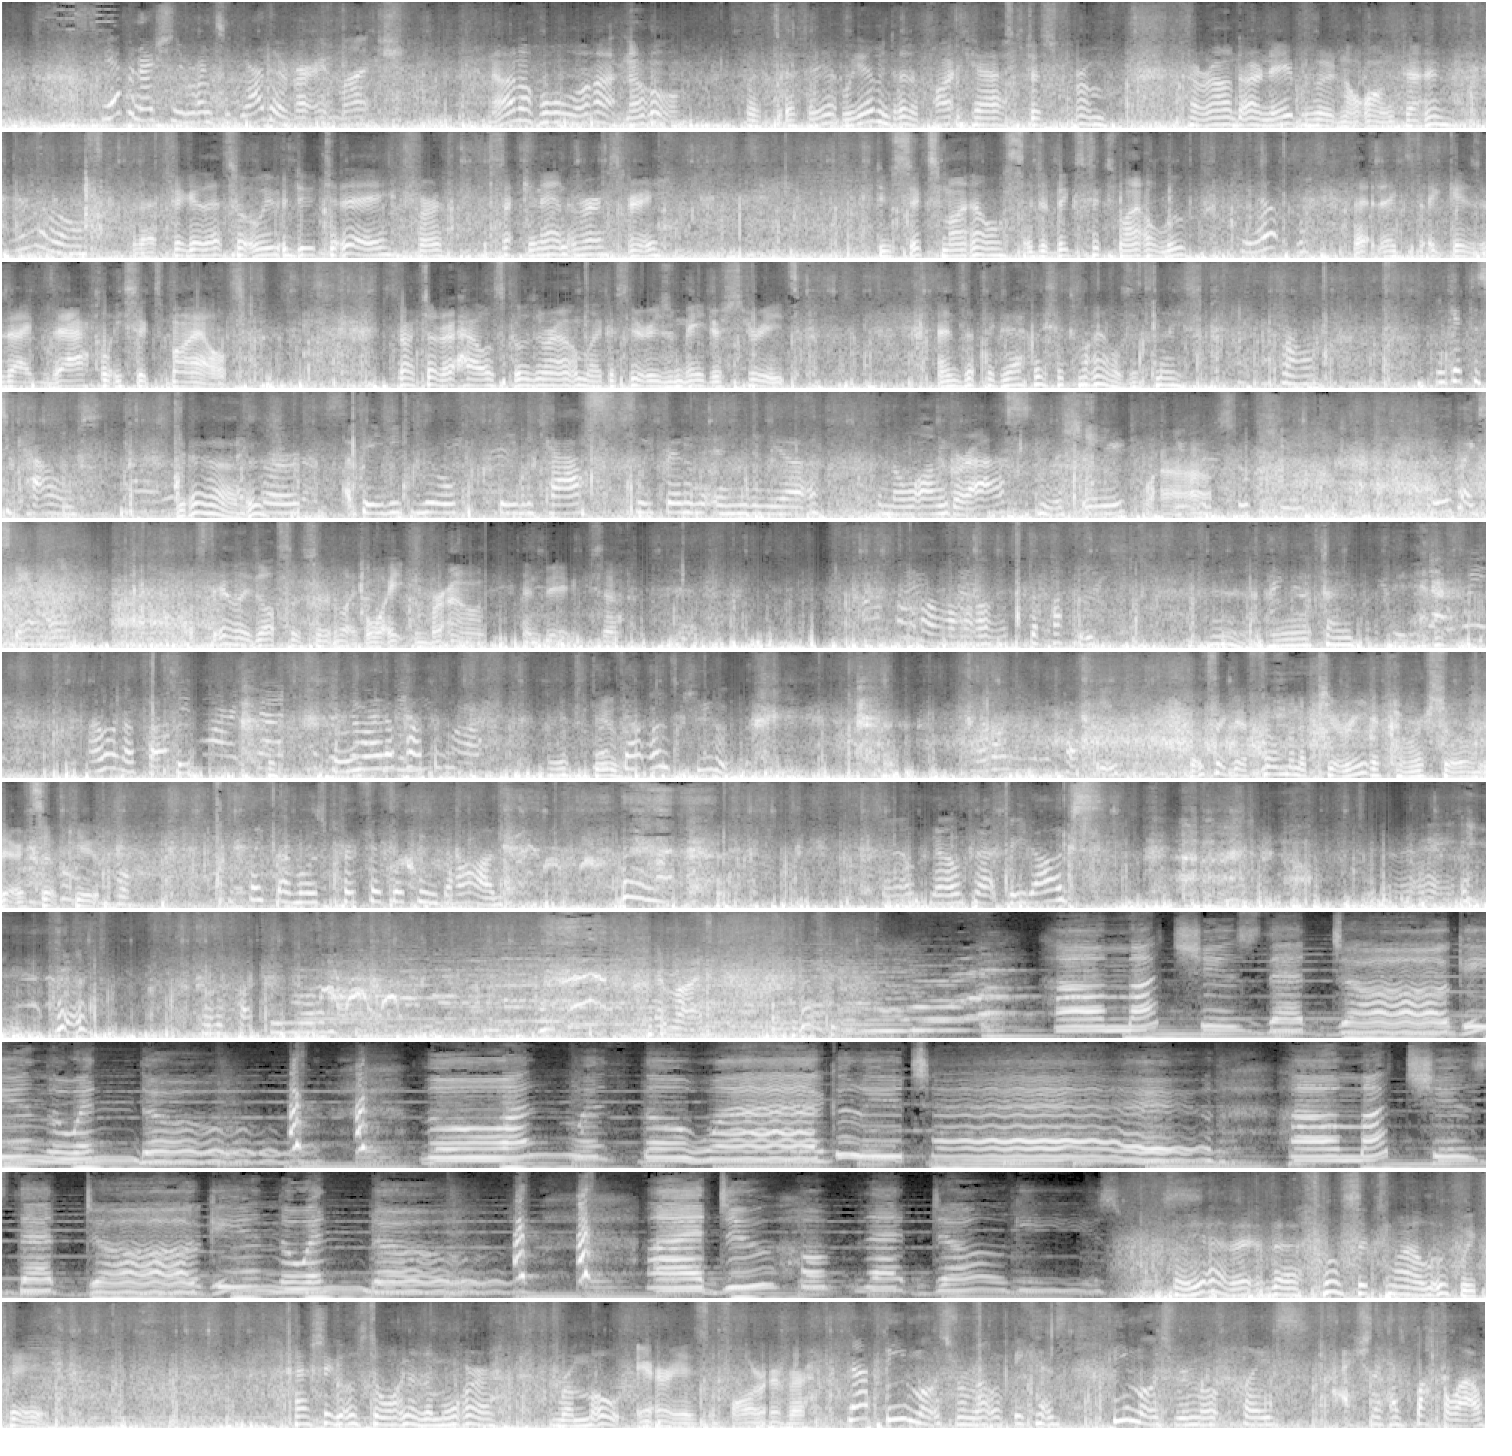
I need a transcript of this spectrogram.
We haven't actually run together very much. Not a whole lot, no. But uh, yeah, we haven't done a podcast just from around our neighborhood in a long time. Oh, But I figure that's what we would do today for the second anniversary. Do six miles. It's a big six mile loop. yep. That exactly six miles. Starts at our house, goes around like a series of major streets, ends up exactly six miles. It's nice. Well, you get to see cows. Yeah, I saw a baby little baby calf sleeping in the uh, in the long grass in the shade. Wow. So cute. They look like Stanley. well, Stanley's also sort of like white and brown and big, so Oh, it's the puppy. a little tiny puppy. I want a puppy. Can we get a puppy? Do. that one's cute. I want a little puppy. Looks like they're filming a Purina commercial over there. It's so cute. It's like the most perfect looking dog. no, no, not three dogs. Alright. little puppy one. Never mind. How much is that dog in the window? The one with the waggly tail. How much is that dog in the window? I do hope that doggy's. So yeah, the, the full six mile loop we take actually goes to one of the more remote areas of Fall River. Not the most remote because the most remote place actually has buffalo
